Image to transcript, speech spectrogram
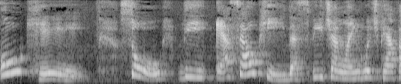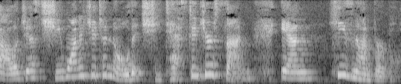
Okay. So the SLP, the speech and language pathologist, she wanted you to know that she tested your son and he's nonverbal.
